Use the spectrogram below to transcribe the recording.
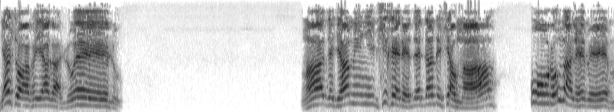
မြတ်စွာဘုရားကလွယ်လို့ငါတရားမင်းကြီးဖြစ်ခဲ့တဲ့သက်တမ်းတစ်လျှောက်မှာဟိုတော့ကလည်းပဲမ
